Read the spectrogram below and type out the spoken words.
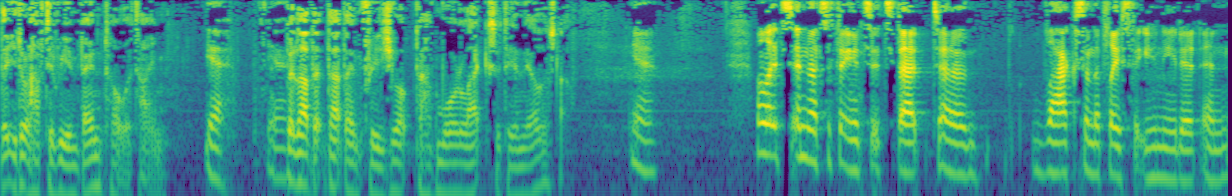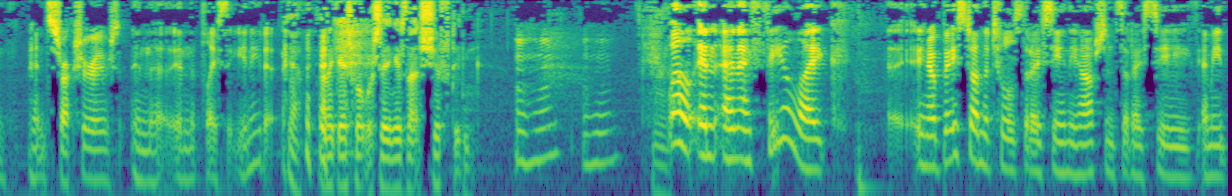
that you don't have to reinvent all the time. yeah, yeah. But that, that that then frees you up to have more laxity in the other stuff. Yeah. Well, it's and that's the thing. It's it's that uh, lax in the place that you need it, and and structure is in the in the place that you need it. Yeah, and I guess what we're saying is that shifting. Well, and and I feel like uh, you know, based on the tools that I see and the options that I see, I mean,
